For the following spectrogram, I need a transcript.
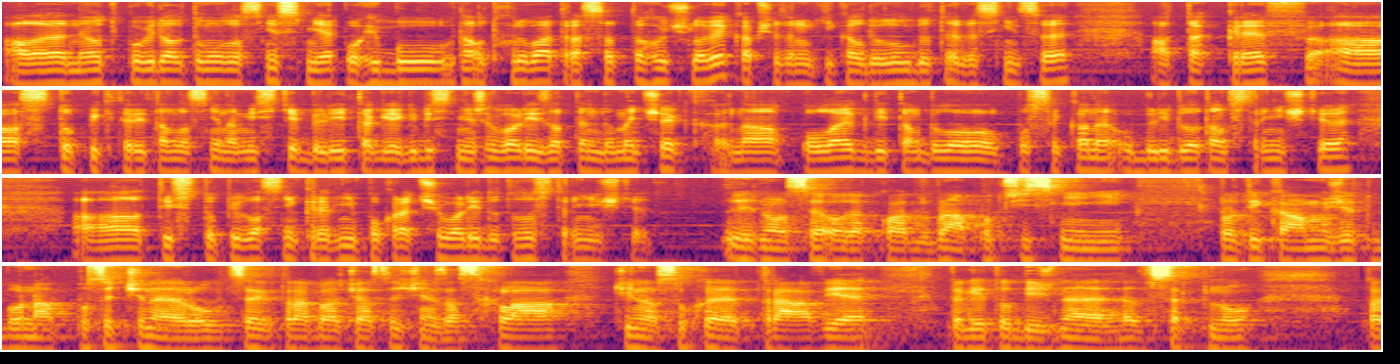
ale neodpovídal tomu vlastně směr pohybu, ta odchodová trasa toho člověka, protože ten utíkal dolů do té vesnice a ta krev a stopy, které tam vlastně na místě byly, tak jak by směřovaly za ten domeček na pole, kdy tam bylo posekané obilí, bylo tam strniště a ty stopy vlastně krevní pokračovaly do toho strniště. Jednalo se o taková drobná potřísnění, Protýkám, že to bylo na posečené louce, která byla částečně zaschlá, či na suché trávě, tak je to běžné v srpnu. Ta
